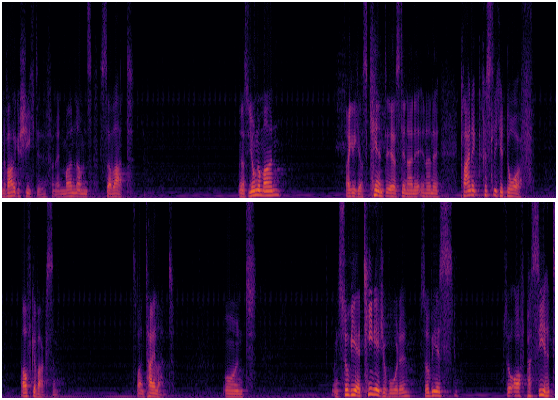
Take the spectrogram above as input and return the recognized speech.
eine wahre Geschichte von einem Mann namens Savat. Und als junger Mann, eigentlich als Kind, er ist in eine, in eine kleine christliche Dorf aufgewachsen. Es war in Thailand. Und, und so wie er Teenager wurde, so wie es so oft passiert,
